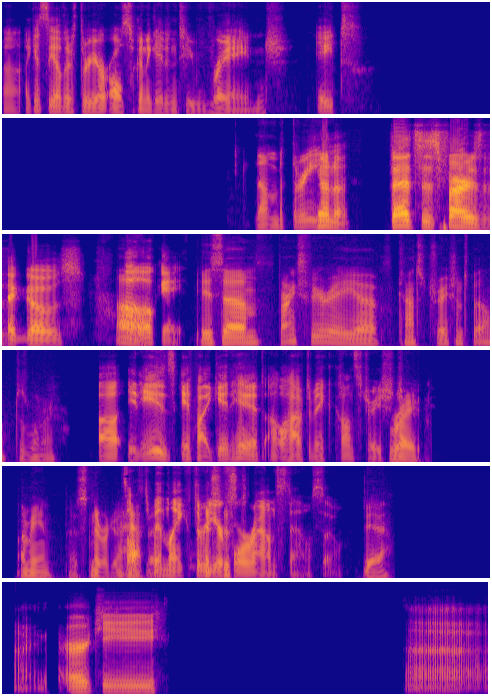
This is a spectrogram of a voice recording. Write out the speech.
Uh, I guess the other three are also going to get into range. Eight. Number three. No, no. That's as far as that goes. Oh, Oh, okay. is um burning sphere a uh, concentration spell? Just wondering. Uh, it is. If I get hit, I'll have to make a concentration. check. Right. I mean, that's never gonna It's also happen. been like three It's or just- four rounds now. So Yeah. All right. Erky. Uh,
